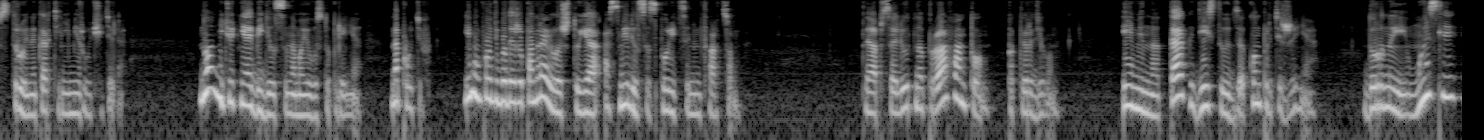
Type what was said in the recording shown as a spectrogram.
в стройной картине мира учителя. Но он ничуть не обиделся на мое выступление. Напротив, ему вроде бы даже понравилось, что я осмелился спорить с самим Творцом. «Ты абсолютно прав, Антон», — подтвердил он. «Именно так действует закон притяжения. Дурные мысли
